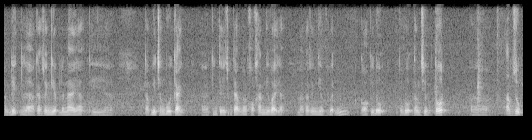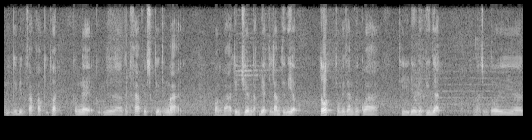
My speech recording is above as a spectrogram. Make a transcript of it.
khẳng định là các doanh nghiệp lần này thì ờ, đặc biệt trong bối cảnh ờ, kinh tế chúng ta cũng còn khó khăn như vậy đó, mà các doanh nghiệp vẫn có cái độ tốc độ tăng trưởng tốt, áp dụng những cái biện pháp khoa học kỹ thuật, công nghệ cũng như là biện pháp về xúc tiến thương mại, quảng bá tuyên truyền đặc biệt là làm thương hiệu tốt trong thời gian vừa qua thì đều được ghi nhận và chúng tôi ờ,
